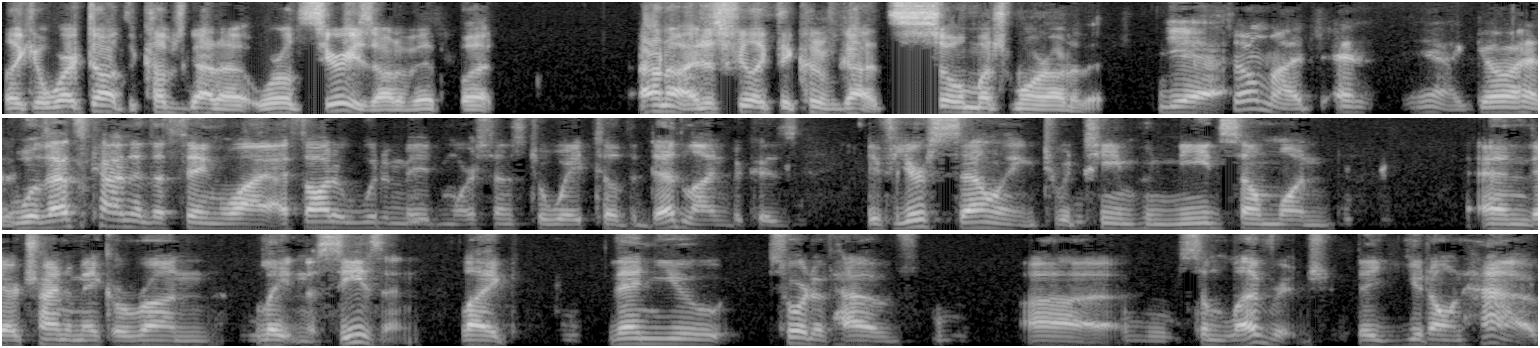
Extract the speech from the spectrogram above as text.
Like, it worked out. The Cubs got a World Series out of it, but I don't know. I just feel like they could have got so much more out of it. Yeah. so much. And yeah, go ahead. Well, that's kind of the thing why I thought it would have made more sense to wait till the deadline because if you're selling to a team who needs someone and they're trying to make a run late in the season, like then you sort of have uh, some leverage that you don't have,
